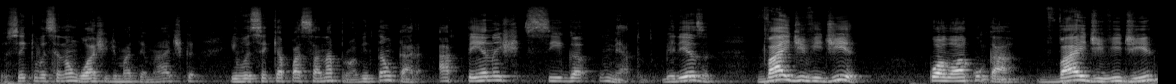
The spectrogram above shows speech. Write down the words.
Eu sei que você não gosta de matemática e você quer passar na prova. Então, cara, apenas siga o método, beleza? Vai dividir? Coloca o K. Vai dividir.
